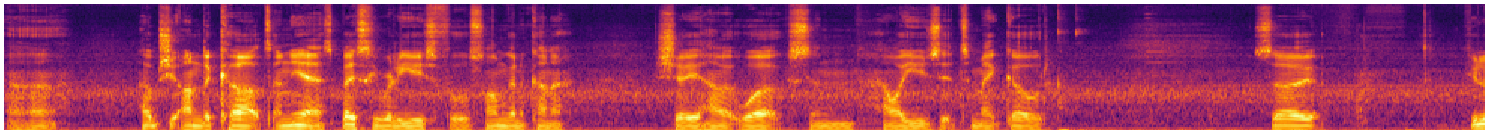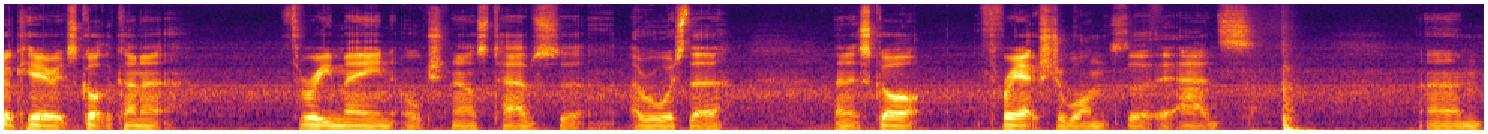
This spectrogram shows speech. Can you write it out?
uh, helps you undercut, and yeah, it's basically really useful. So I'm going to kind of show you how it works and how I use it to make gold. So if you look here it's got the kind of three main auction house tabs that are always there. Then it's got three extra ones that it adds. Um,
